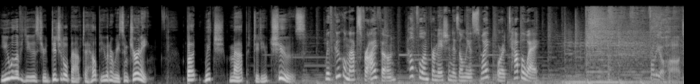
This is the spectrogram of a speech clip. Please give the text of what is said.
you will have used your digital map to help you in a recent journey. But which map did you choose? With Google Maps for iPhone, helpful information is only a swipe or a tap away. Follow your heart.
